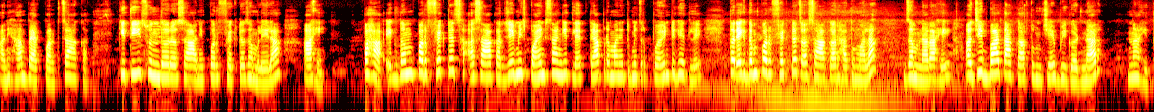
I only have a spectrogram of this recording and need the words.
आणि हा बॅक पार्टचा आकार. किती सुंदर असा आणि परफेक्ट जमलेला आहे. पहा एकदम परफेक्टच असा आकार. जे मी पॉईंट सांगितलेत त्याप्रमाणे तुम्ही जर पॉईंट घेतले तर एकदम परफेक्टच असा आकार हा तुम्हाला जमणार आहे. अजिबात आकार तुमचे बिघडणार नाहीत.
